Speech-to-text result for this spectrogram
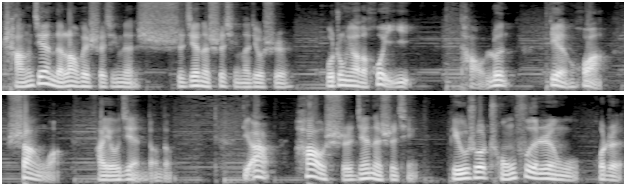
常见的浪费时间的时间的事情呢，就是不重要的会议、讨论、电话、上网、发邮件等等。第二，耗时间的事情，比如说重复的任务或者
